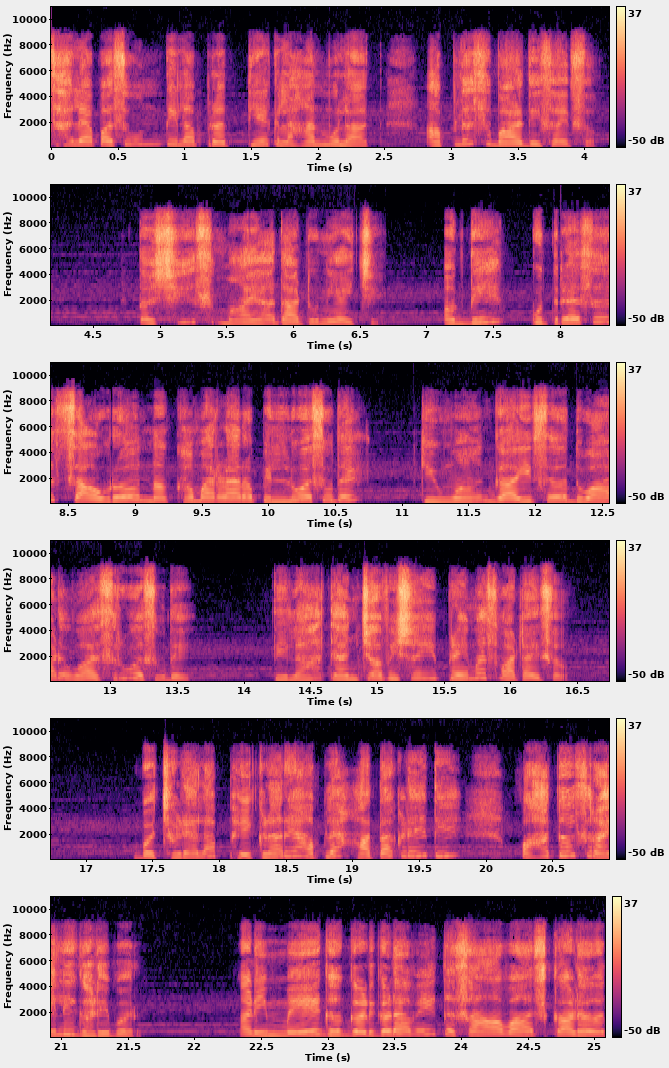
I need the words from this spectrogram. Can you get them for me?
झाल्यापासून तिला प्रत्येक लहान मुलात आपलंच बाळ दिसायचं. तशीच माया दाटून यायची. अगदी कुत्र्याचं चावरं नख मारणारं पिल्लू असू दे किंवा गाईचं द्वाड वासरू असू दे तिला त्यांच्याविषयी प्रेमच वाटायचं. बछड्याला फेकणाऱ्या आपल्या हाताकडे ती पाहतच राहिली घडीभर. आणि मेघ गडगडावे तसा आवाज काढत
